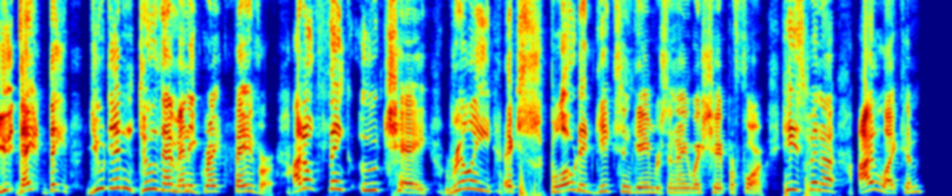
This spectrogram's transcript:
You, they, they, you didn't do them any great favor. I don't think Uche really exploded geeks and gamers in any way, shape, or form. He's been a, I like him.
